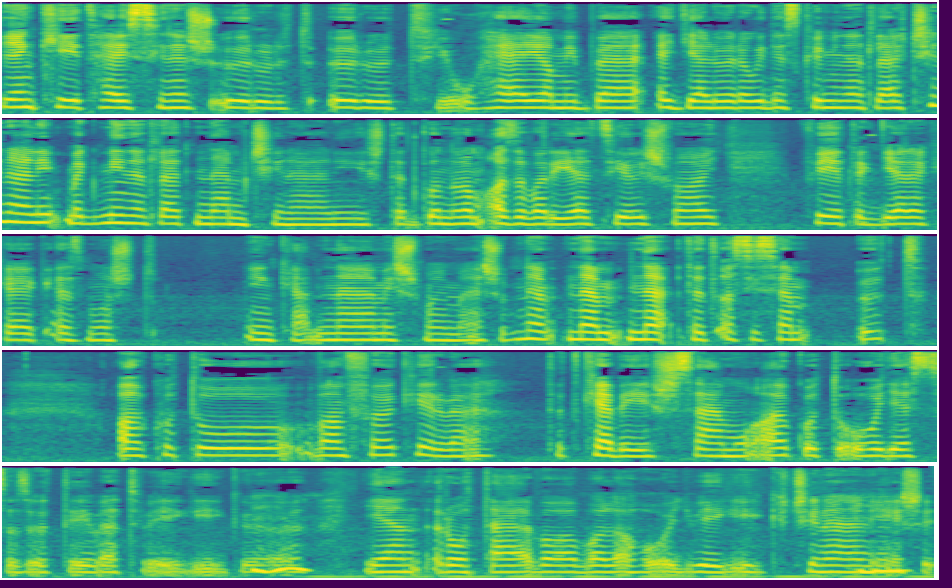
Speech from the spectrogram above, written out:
ilyen két helyszínes, őrült, őrült jó hely, amiben egyelőre úgy néz ki, hogy mindent lehet csinálni, meg mindent lehet nem csinálni is. Tehát gondolom az a variáció is van, hogy féljetek gyerekek, ez most inkább nem, és majd mások. Nem, nem, nem, tehát azt hiszem öt alkotó van fölkérve, tehát kevés számú alkotó, hogy ezt az öt évet végig uh-huh. ö, ilyen rotálva valahogy végig csinálni, uh-huh. és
